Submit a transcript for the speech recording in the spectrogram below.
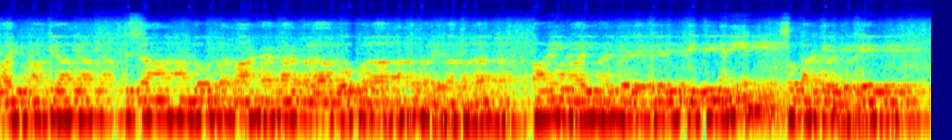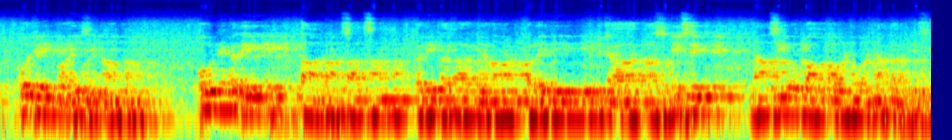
ਮਾਈ ਨੂੰ ਆਖਿਆ ਜਿਸ ਤਰ੍ਹਾਂ ਲੋਕ ਪ੍ਰਮਾਣ ਹੈ, ਕਰ ਭਲਾ, ਲੋਕ ਭਲਾ, ਅੰਤ ਭਲੇ ਦਾ ਭਲਾ। ਪਾਈ ਮਾਈ ਹਰ ਕੇ ਲੇਖੇ ਦੀ ਕੀਤੀ ਨਹੀਂ, ਸੋ ਕਰਕੇ ਲੇਖੇ ਉਹ ਜਿਹੜੀ ਮਾਈ ਸੀ ਨਾ, ਉਹਨੇ ਕਦੀ ਧਾਰਨਾ ਸਾਧ ਸੰਗ ਕਦੀ ਕਥਾ, ਗਿਆਨ, ਭਲੇ ਦੀ ਵਿਚਾਰ ਨਾ ਸੁਣੀ ਸੀ। ਨਾ ਸੀ ਉਹ ਪਾਪ ਪਾਉਣ ਨੂੰ ਮੰਨਾ ਕਰਦੀ ਸੀ।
